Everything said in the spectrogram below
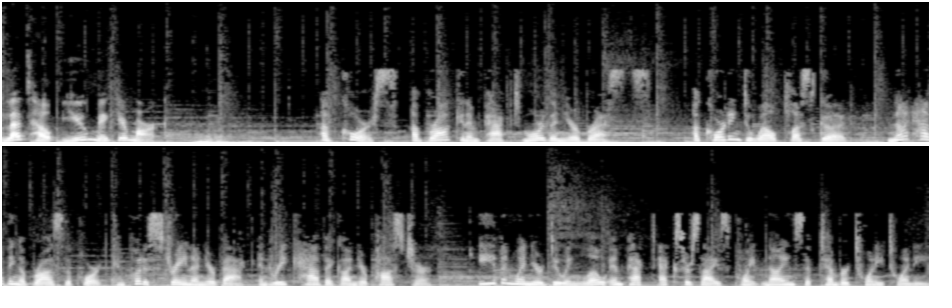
Let's help you make your mark. Of course, a bra can impact more than your breasts. According to Well Plus Good, not having a bra's support can put a strain on your back and wreak havoc on your posture, even when you're doing low-impact exercise. 9 September 2020.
